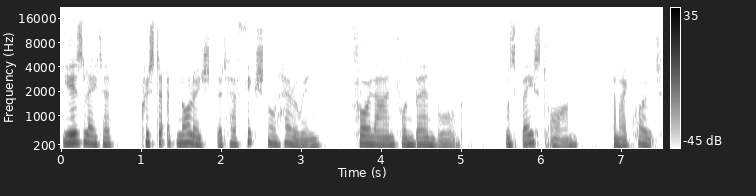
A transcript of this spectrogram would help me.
Years later, Christa acknowledged that her fictional heroine, Fräulein von Bernburg, was based on, and I quote,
